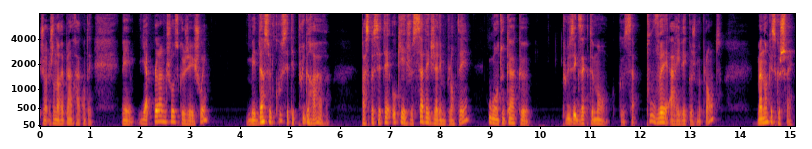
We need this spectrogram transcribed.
j'en aurais plein à te raconter. Mais il y a plein de choses que j'ai échoué, mais d'un seul coup, c'était plus grave. Parce que c'était, ok, je savais que j'allais me planter, ou en tout cas que, plus exactement, que ça pouvait arriver que je me plante. Maintenant, qu'est-ce que je fais?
